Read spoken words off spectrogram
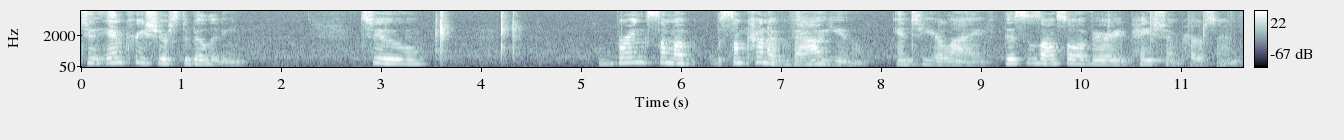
to increase your stability, to bring some of some kind of value into your life. This is also a very patient person.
